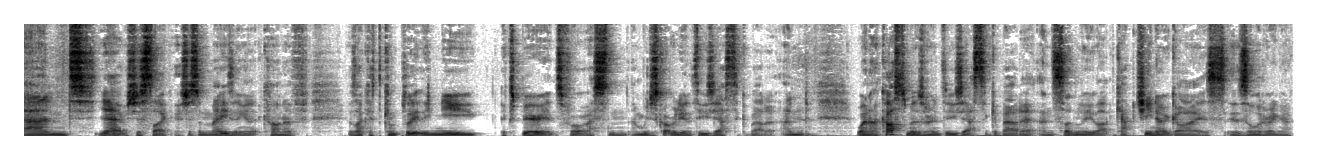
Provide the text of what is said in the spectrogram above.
and yeah, it was just like it's just amazing, and it kind of it was like a completely new experience for us, and, and we just got really enthusiastic about it, and when our customers are enthusiastic about it and suddenly like cappuccino guy is, is ordering a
